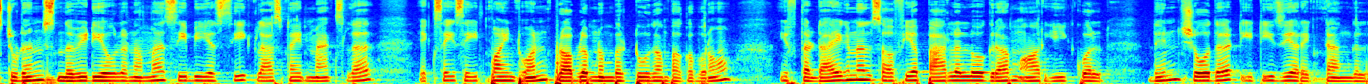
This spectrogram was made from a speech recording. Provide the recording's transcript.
ஸ்டூடெண்ட்ஸ் இந்த வீடியோவில் நம்ம சிபிஎஸ்சி கிளாஸ் நைன் மேக்ஸில் exercise eight point one problem number two தான் பார்க்க போகிறோம் if the diagonals of a parallelogram are equal then show that it is a rectangle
